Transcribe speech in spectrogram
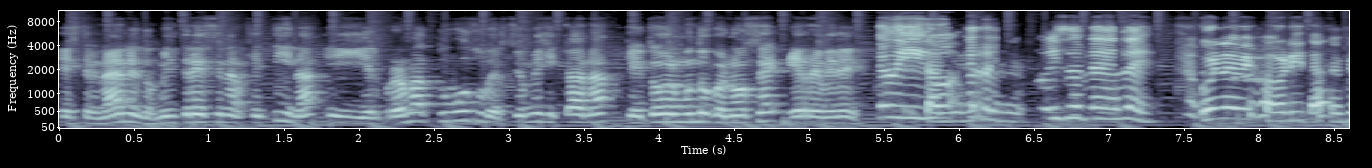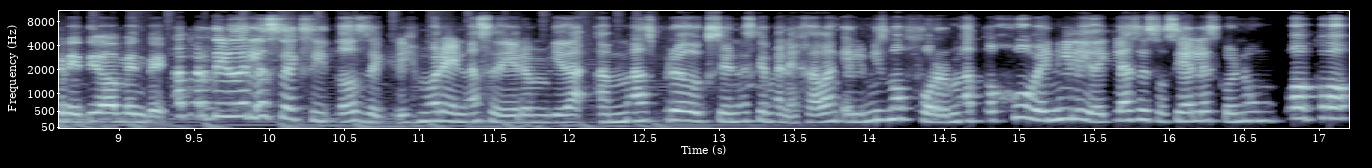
estrenada en el 2013 en Argentina y el programa tuvo su versión mexicana que todo el mundo conoce, RBD. Yo digo, RBD. Una de mis favoritas, definitivamente. A partir de los éxitos de Cris Morena se dieron vida a más producciones que manejaban el mismo formato juvenil y de clases sociales con un poco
